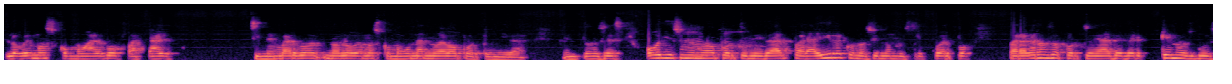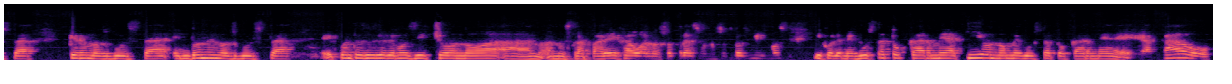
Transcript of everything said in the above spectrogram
Lo vemos como algo fatal. Sin embargo, no lo vemos como una nueva oportunidad. Entonces, hoy es una nueva oportunidad para ir reconociendo nuestro cuerpo, para darnos la oportunidad de ver qué nos gusta, qué no nos gusta, en dónde nos gusta, eh, cuántas veces le hemos dicho no a, nuestra pareja o a nosotras o a nosotros mismos, híjole, me gusta tocarme aquí o no me gusta tocarme acá o,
